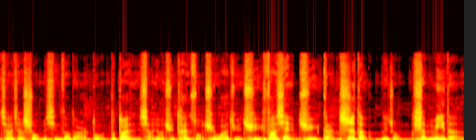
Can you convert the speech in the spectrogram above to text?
恰恰是我们新造的耳朵，不断想要去探索、去挖掘、去发现、去感知的那种神秘的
